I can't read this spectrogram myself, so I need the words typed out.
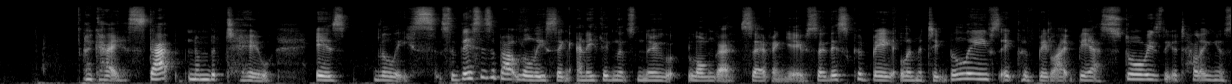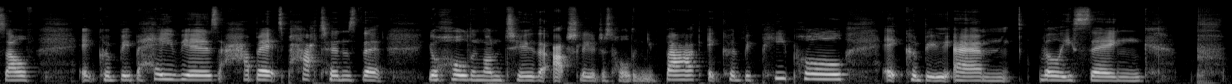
Okay step number two is release. So this is about releasing anything that's no longer serving you. So this could be limiting beliefs, it could be like BS stories that you're telling yourself, it could be behaviors, habits, patterns that you're holding on to that actually are just holding you back. It could be people, it could be um releasing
